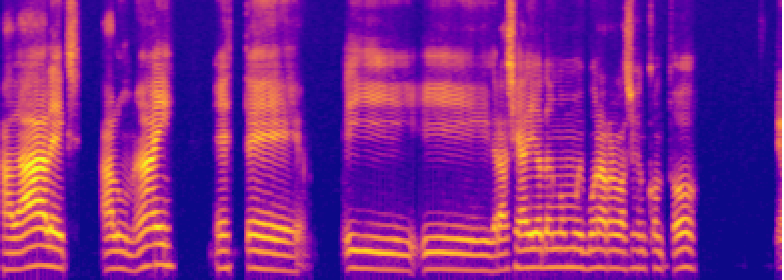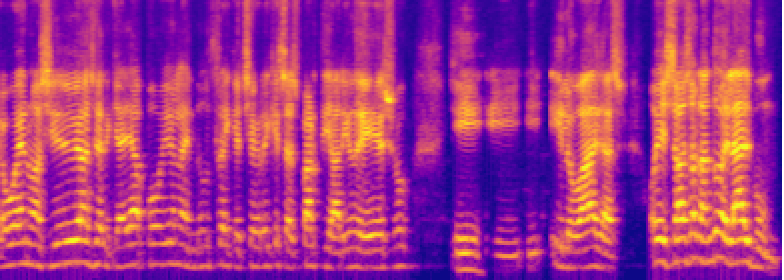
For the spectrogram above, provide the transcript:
a Dalex, a Lunay, este, y, gracias a Dios tengo muy buena relación con todos. Qué bueno, así debe ser, que haya apoyo en la industria y qué chévere que seas partidario de eso y, y, y, lo hagas. Oye, estabas hablando del álbum.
